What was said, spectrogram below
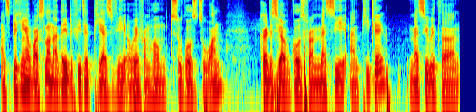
And speaking of Barcelona, they defeated PSV away from home two goals to one, courtesy of goals from Messi and Piqué. Messi with an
